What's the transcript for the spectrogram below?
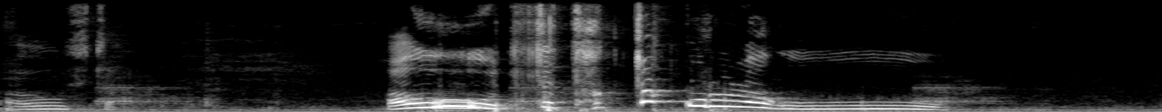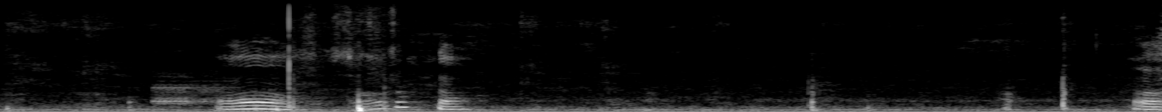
아우 진짜 아우 진짜 작작 고르라고. 아 짜증나. 아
